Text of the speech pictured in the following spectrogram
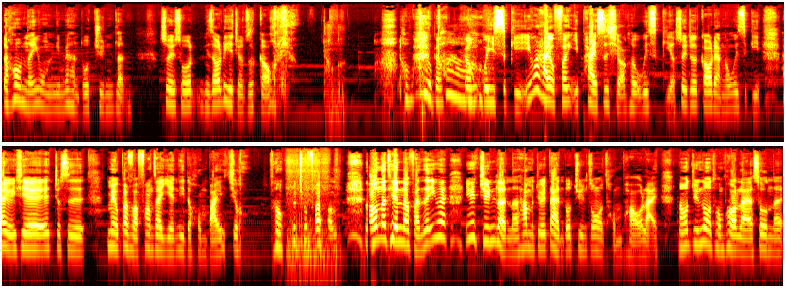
然后呢，因为我们里面很多军人。所以说，你知道烈酒就是高粱，好可怕、哦跟。跟威士忌，因为还有分一派是喜欢喝威士忌的，所以就是高粱跟威士忌，还有一些就是没有办法放在眼里的红白酒。然后 就办法，然后那天呢，反正因为因为军人呢，他们就会带很多军中的同袍来，然后军中的同袍来的时候呢，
